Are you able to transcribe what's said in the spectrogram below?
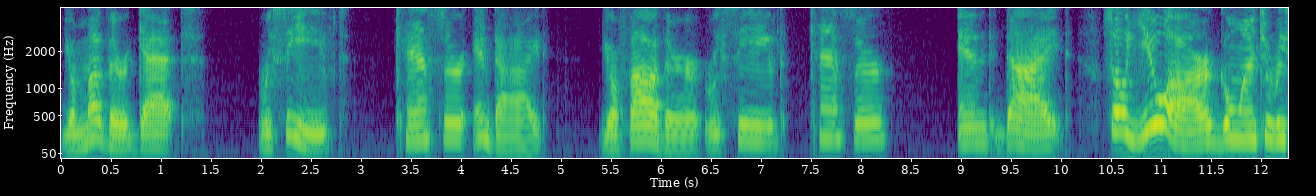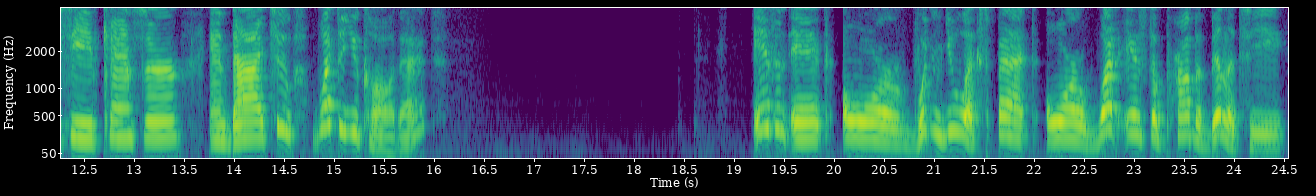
your mother got, received cancer and died. Your father received cancer and died. So you are going to receive cancer and die too. What do you call that? Isn't it, or wouldn't you expect, or what is the probability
